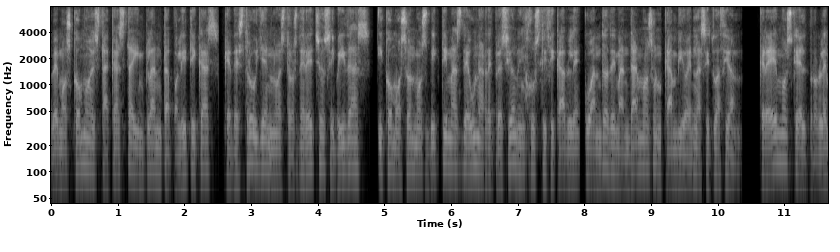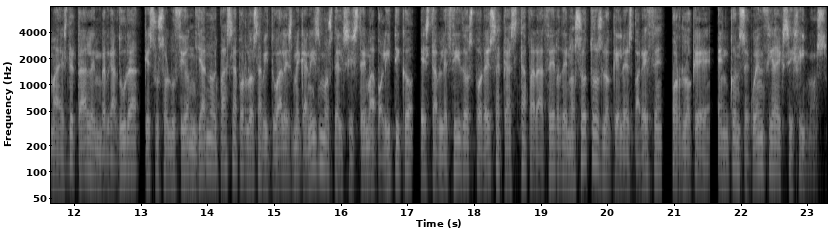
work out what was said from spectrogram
vemos cómo esta casta implanta políticas que destruyen nuestros derechos y vidas, y cómo somos víctimas de una represión injustificable cuando demandamos un cambio en la situación. Creemos que el problema es de tal envergadura que su solución ya no pasa por los habituales mecanismos del sistema político, establecidos por esa casta para hacer de nosotros lo que les parece, por lo que, en consecuencia, exigimos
